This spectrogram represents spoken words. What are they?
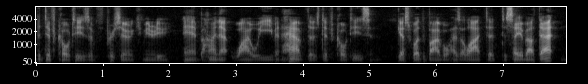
the difficulties of pursuing community, and behind that, why we even have those difficulties. And guess what? The Bible has a lot to, to say about that. And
